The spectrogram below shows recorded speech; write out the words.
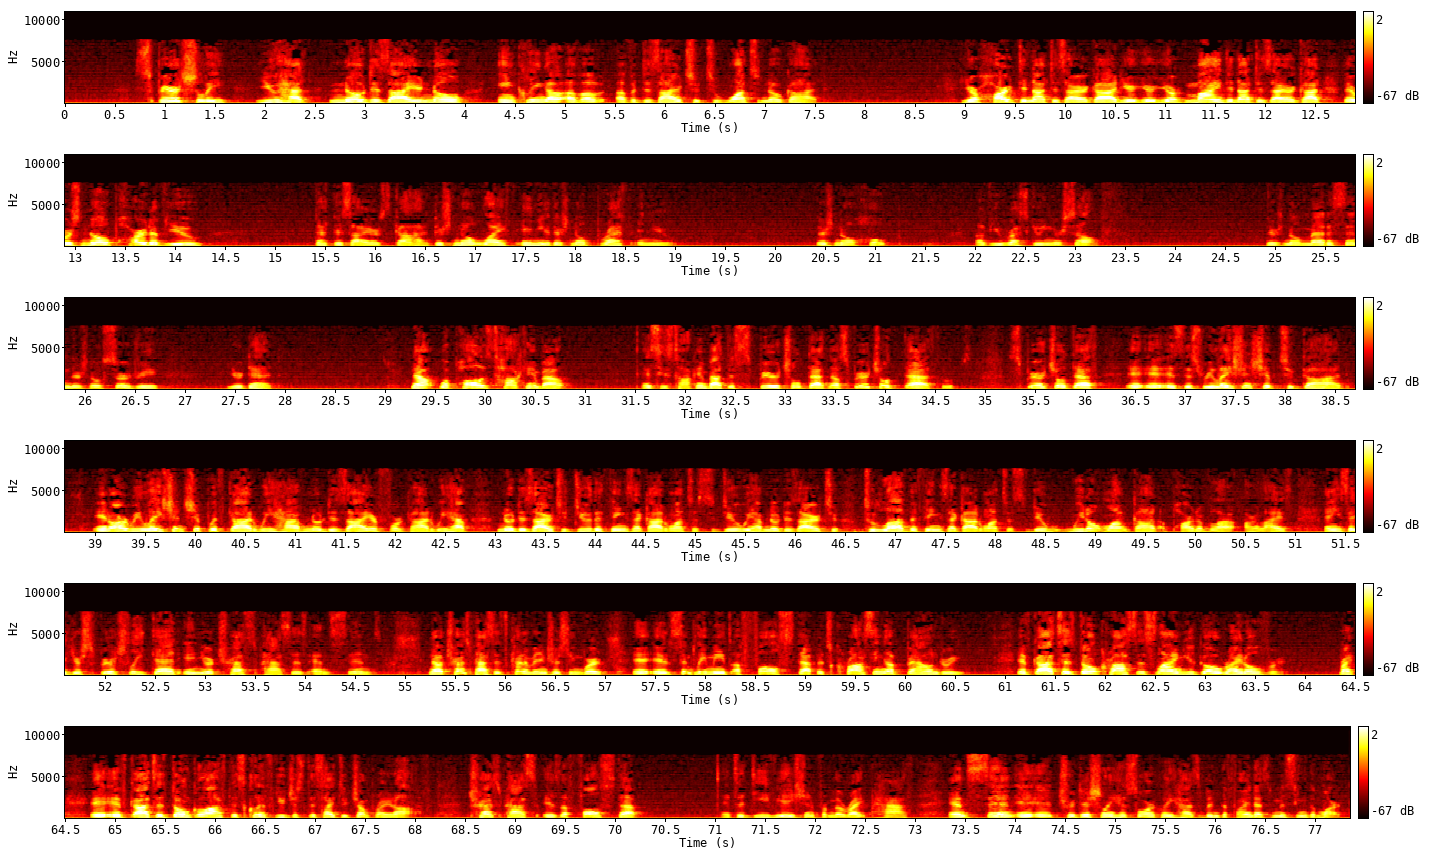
Spiritually, you had no desire, no inkling of, of, of a desire to, to want to know God. Your heart did not desire God. Your, your, your mind did not desire God. There was no part of you that desires God. There's no life in you, there's no breath in you. There's no hope of you rescuing yourself. There's no medicine, there's no surgery. You're dead. Now, what Paul is talking about is he's talking about this spiritual death. Now, spiritual death, oops, spiritual death is this relationship to God. In our relationship with God, we have no desire for God. We have no desire to do the things that God wants us to do. We have no desire to, to love the things that God wants us to do. We don't want God a part of our lives. And he said, You're spiritually dead in your trespasses and sins. Now, trespass is kind of an interesting word. It, it simply means a false step, it's crossing a boundary. If God says, Don't cross this line, you go right over it. Right? If God says, Don't go off this cliff, you just decide to jump right off. Trespass is a false step. It's a deviation from the right path. And sin, it, it traditionally, historically, has been defined as missing the mark.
